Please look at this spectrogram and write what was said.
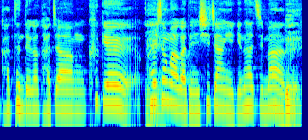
같은 데가 가장 크게 활성화가 된 시장이긴 하지만 네.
